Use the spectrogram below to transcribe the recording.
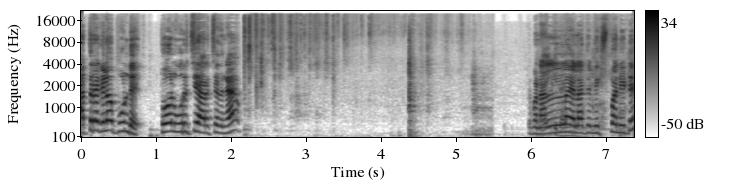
பத்தரை கிலோ பூண்டு. தோல் உரிச்சு அரைச்சதுங்க. இப்போ நல்லா எல்லாத்தையும் மிக்ஸ் பண்ணிவிட்டு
